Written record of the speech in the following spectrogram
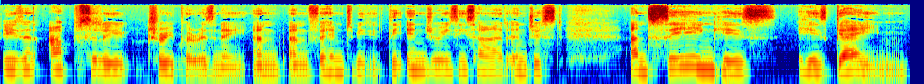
He's an absolute trooper, isn't he? And and for him to be the injuries he's had and just and seeing his his game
